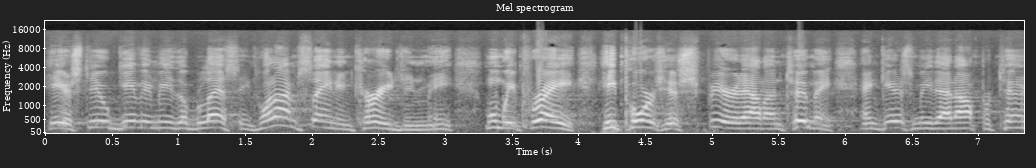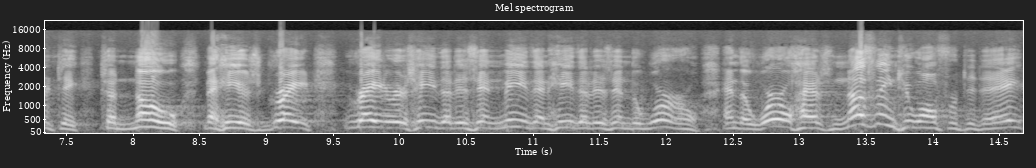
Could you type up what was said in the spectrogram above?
He is still giving me the blessings. What I'm saying, encouraging me, when we pray, He pours His Spirit out unto me and gives me that opportunity to know that He is great. Greater is He that is in me than He that is in the world. And the world has nothing to offer today.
